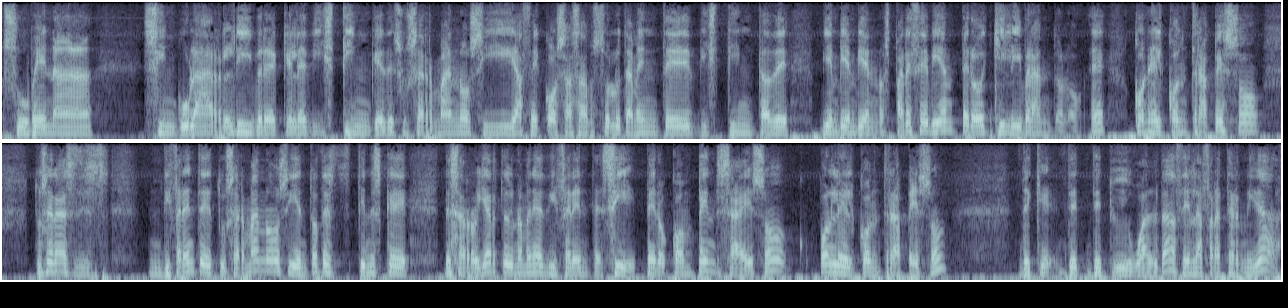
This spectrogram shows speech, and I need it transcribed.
su vena singular, libre, que le distingue de sus hermanos y hace cosas absolutamente distintas de bien, bien, bien. Nos parece bien, pero equilibrándolo, ¿eh? con el contrapeso. Tú serás diferente de tus hermanos y entonces tienes que desarrollarte de una manera diferente, sí, pero compensa eso, ponle el contrapeso de, que, de, tu igualdad en la fraternidad,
